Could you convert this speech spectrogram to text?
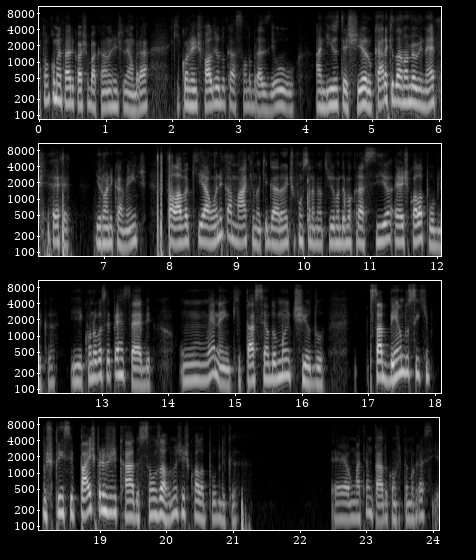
Então, um comentário que eu acho bacana a gente lembrar que quando a gente fala de educação no Brasil, Anísio Teixeira, o cara que dá nome ao INEP, é, ironicamente, falava que a única máquina que garante o funcionamento de uma democracia é a escola pública. E quando você percebe um Enem que está sendo mantido sabendo-se que os principais prejudicados são os alunos de escola pública, é um atentado contra a democracia.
